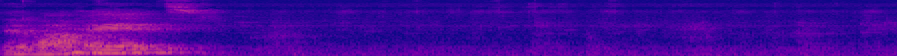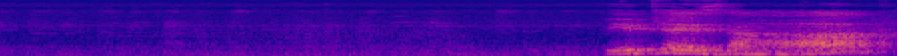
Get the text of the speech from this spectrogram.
Devam et. Bir kez daha.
